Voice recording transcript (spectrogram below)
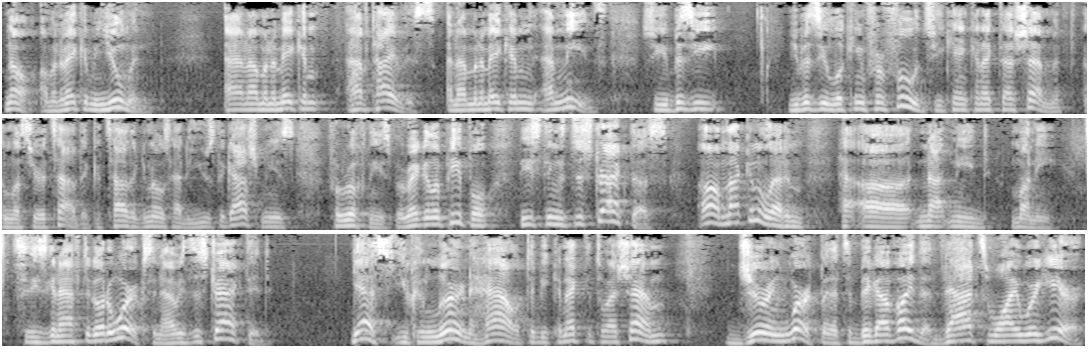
No, I'm going to make him a human, and I'm going to make him have tivus, and I'm going to make him have needs. So you're busy, you're busy looking for food, so you can't connect to Hashem if, unless you're a tzaddik. A tzaddik knows how to use the gashmis for ruchnis, but regular people, these things distract us. Oh, I'm not going to let him uh, not need money, so he's going to have to go to work. So now he's distracted. Yes, you can learn how to be connected to Hashem during work, but it's a big avodah. That's why we're here.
